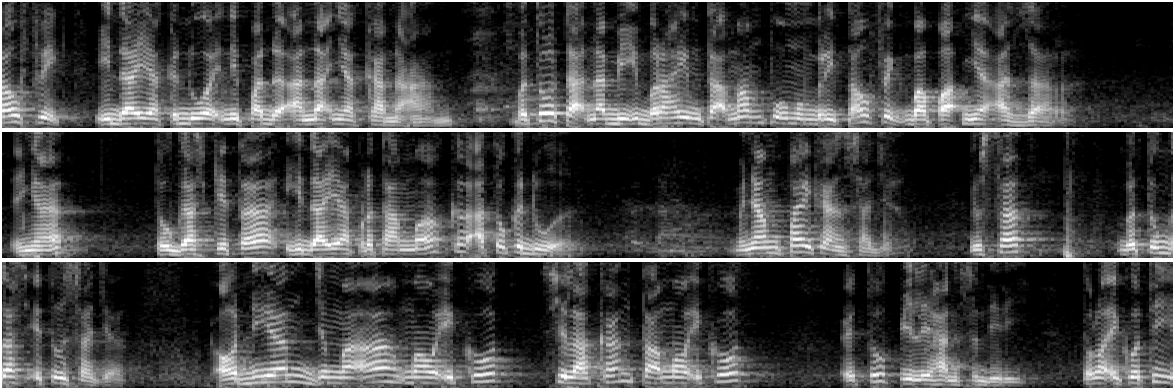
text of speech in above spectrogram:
taufik hidayah kedua ini pada anaknya Kanaan? Betul tak Nabi Ibrahim tak mampu memberi taufik bapaknya Azar? Ingat, tugas kita hidayah pertama ke atau kedua? Menyampaikan saja. Ustaz, bertugas itu saja. Audien jemaah mau ikut, silakan. Tak mau ikut, itu pilihan sendiri. Tolong ikuti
